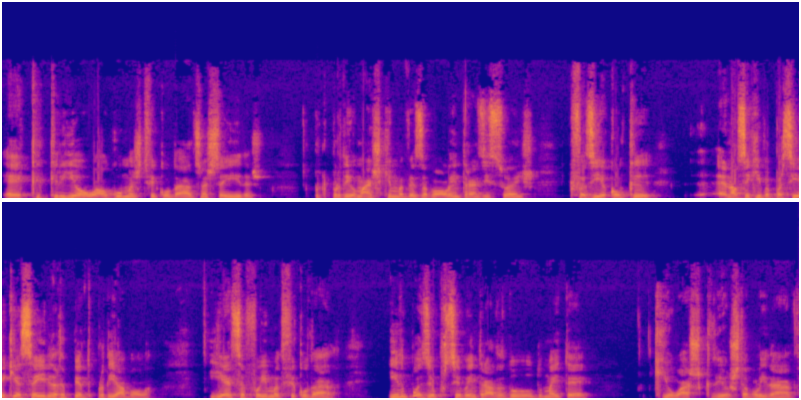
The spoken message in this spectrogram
é que criou algumas dificuldades nas saídas, porque perdeu mais que uma vez a bola em transições, que fazia com que a nossa equipa parecia que ia sair e de repente perdia a bola. E essa foi uma dificuldade. E depois eu percebo a entrada do, do Meité, que eu acho que deu estabilidade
